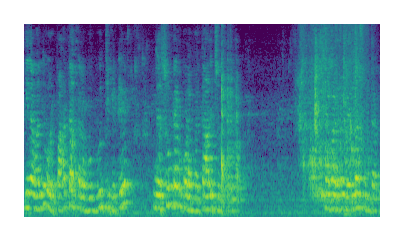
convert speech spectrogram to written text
இதை வந்து ஒரு பாத்திரத்தில் ஊற்றிக்கிட்டு இந்த சுண்டல் குழம்பை தாளிச்சு விட்டுருவோம் இந்த வெள்ளை சுண்டல்.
